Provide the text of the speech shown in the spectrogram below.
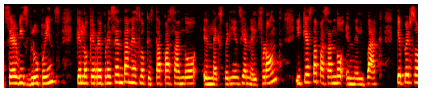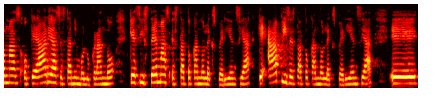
Service Blueprints, que lo que representan es lo que está pasando en la experiencia en el front y qué está pasando en el back, qué personas o qué áreas están involucrando, qué sistemas está tocando la experiencia, qué APIs está tocando la experiencia, eh,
